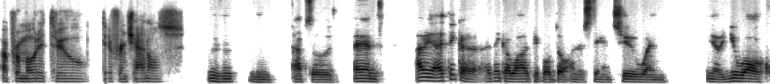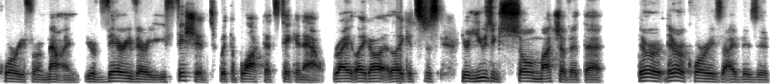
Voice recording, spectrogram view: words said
are promoted through different channels. Mm-hmm. Mm-hmm. Absolutely, and I mean, I think uh, I think a lot of people don't understand too when you know, you all quarry from a mountain, you're very, very efficient with the block that's taken out, right? Like, uh, like it's just you're using so much of it that there are there are quarries that I visit,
